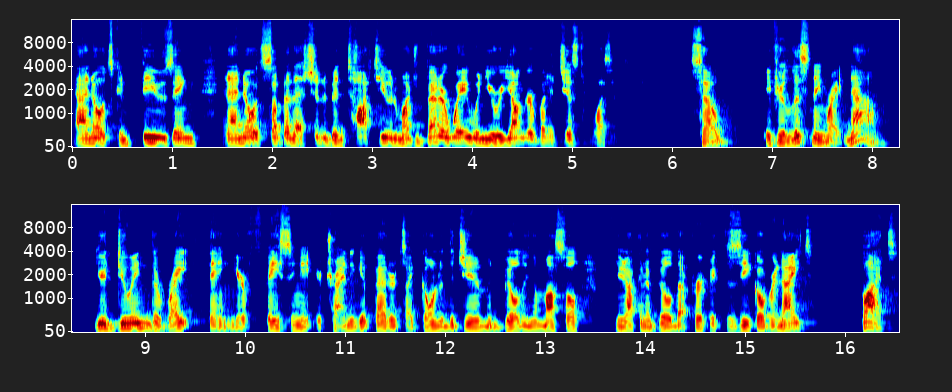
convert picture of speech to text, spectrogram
and I know it's confusing and I know it's something that should have been taught to you in a much better way when you were younger, but it just wasn't. So if you're listening right now, you're doing the right thing. You're facing it. You're trying to get better. It's like going to the gym and building a muscle. You're not going to build that perfect physique overnight, but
